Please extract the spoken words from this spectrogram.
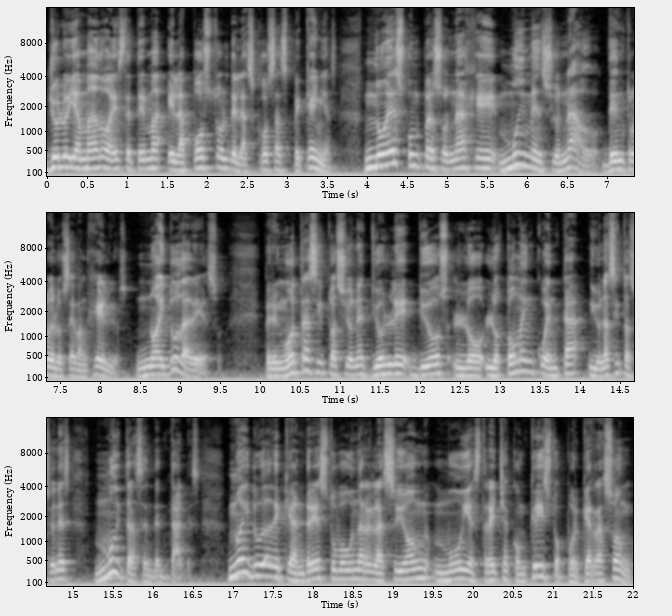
Yo lo he llamado a este tema el apóstol de las cosas pequeñas. No es un personaje muy mencionado dentro de los evangelios, no hay duda de eso. Pero en otras situaciones Dios, le, Dios lo, lo toma en cuenta y unas situaciones muy trascendentales. No hay duda de que Andrés tuvo una relación muy estrecha con Cristo. ¿Por qué razón?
